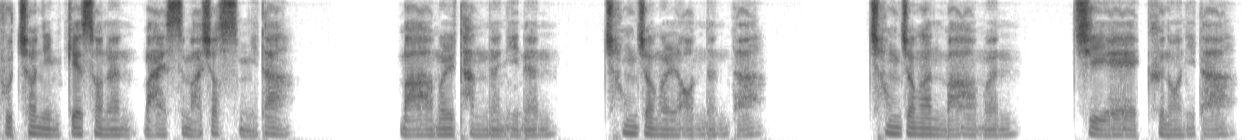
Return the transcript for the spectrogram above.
부처님께서는 말씀하셨습니다. 마음을 닦는 이는 청정을 얻는다. 청정한 마음은 지혜의 근원이다.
